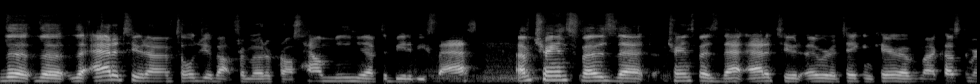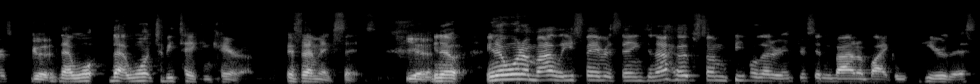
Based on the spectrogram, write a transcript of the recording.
the the the attitude I've told you about for motocross, how mean you have to be to be fast. I've transposed that transposed that attitude over to taking care of my customers. Good. That want that want to be taken care of, if that makes sense. Yeah. You know, you know, one of my least favorite things, and I hope some people that are interested in buying a bike hear this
